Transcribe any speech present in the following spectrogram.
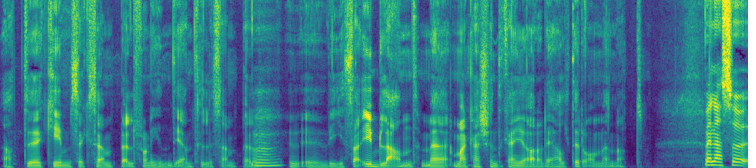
att eh, Kims exempel från Indien till exempel mm. Eh, visar ibland. Men man kanske inte kan göra det alltid då, men att men alltså,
